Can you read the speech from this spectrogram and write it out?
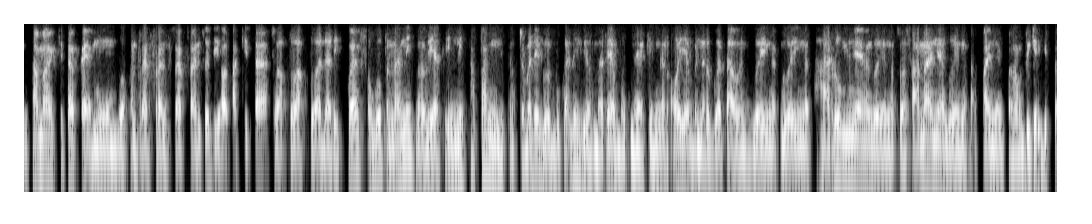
gitu sama kita kayak mengumpulkan reference-reference di otak kita sewaktu-waktu ada request oh gue pernah nih ngeliat ini kapan gitu coba deh gue buka deh gambarnya buat meyakinkan oh ya bener gue tahu gue inget gue inget harumnya gue inget suasananya gue inget apanya kalau lebih kayak gitu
